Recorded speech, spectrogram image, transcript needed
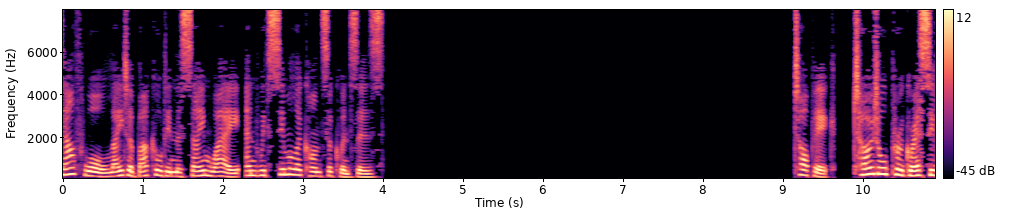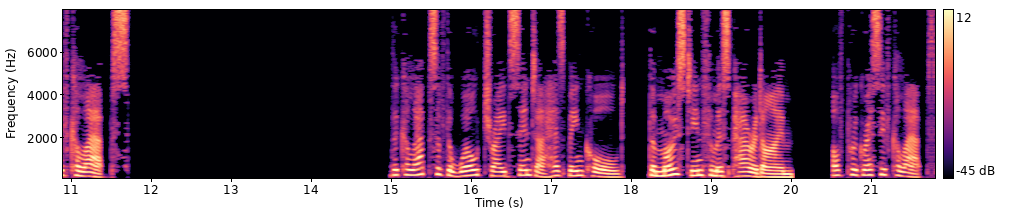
south wall later buckled in the same way, and with similar consequences. Total progressive collapse The collapse of the World Trade Center has been called the most infamous paradigm of progressive collapse.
